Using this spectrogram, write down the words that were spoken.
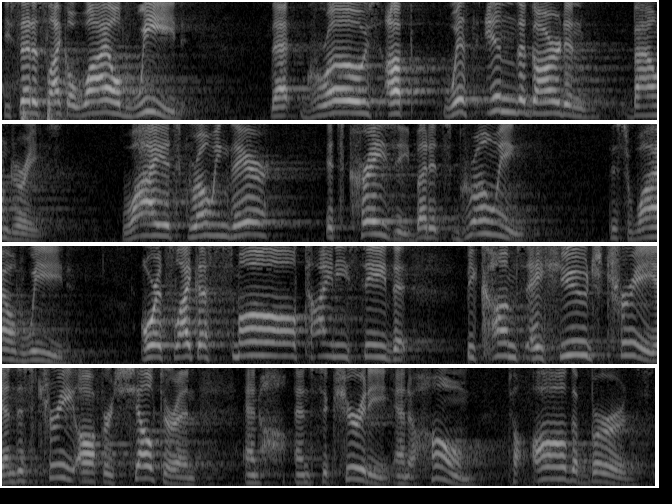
He said it's like a wild weed that grows up within the garden boundaries. Why it's growing there? It's crazy, but it's growing, this wild weed. Or it's like a small, tiny seed that becomes a huge tree, and this tree offers shelter and, and, and security and a home to all the birds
